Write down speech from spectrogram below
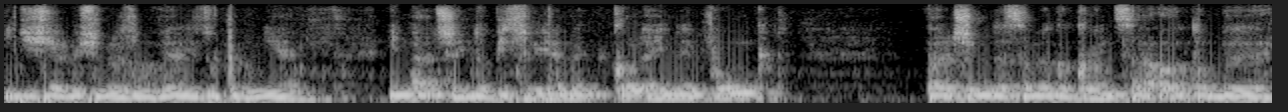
i dzisiaj byśmy rozmawiali zupełnie inaczej. Dopisujemy kolejny punkt, walczymy do samego końca o to, by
